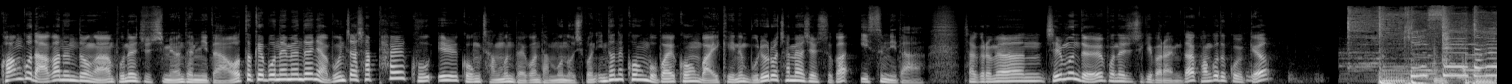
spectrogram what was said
광고 나가는 동안 보내주시면 됩니다. 어떻게 보내면 되냐? 문자 샵 8910 장문 100원 단문 50원 인터넷 콩 모바일 콩 마이케이는 무료로 참여하실 수가 있습니다. 자 그러면 질문들 보내주시기 바랍니다. 광고 듣고 올게요. 네,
